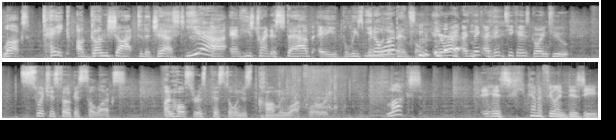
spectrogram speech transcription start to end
lux take a gunshot to the chest Yeah. uh, and he's trying to stab a policeman You know with what? a pencil You're right. I think I think TK is going to switch his focus to Lux, unholster his pistol, and just calmly walk forward. Lux is kind of feeling dizzy.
